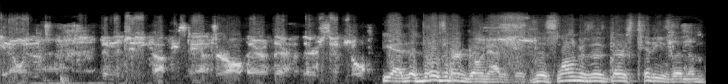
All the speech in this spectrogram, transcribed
you know, and then the titty coffee stands are all there. They're they're essential. Yeah, th- those aren't going out of business as long as there's- there's titties in them.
